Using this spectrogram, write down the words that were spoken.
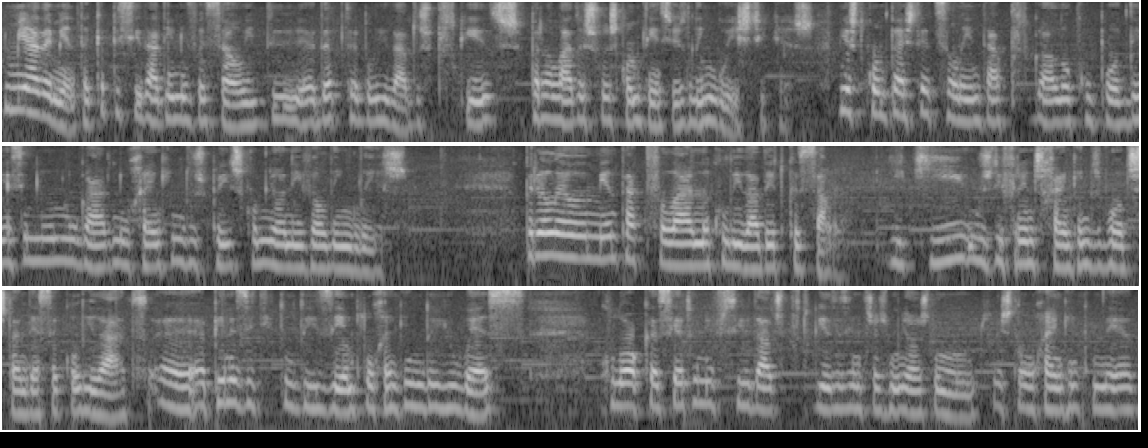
nomeadamente a capacidade de inovação e de adaptabilidade dos portugueses para lá das suas competências linguísticas. Neste contexto é de salientar que Portugal ocupa o 19 lugar no ranking dos países com melhor nível de inglês. Paralelamente, há que falar na qualidade da educação. E aqui os diferentes rankings vão atestando essa qualidade. Uh, apenas a título de exemplo, o ranking da US coloca sete universidades portuguesas entre as melhores do mundo. Este é um ranking que mede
